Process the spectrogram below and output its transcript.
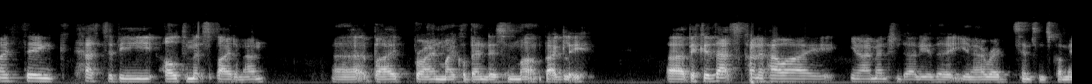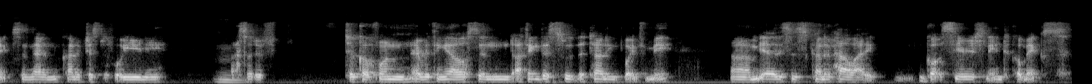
I think, has to be Ultimate Spider-Man uh, by Brian Michael Bendis and Mark Bagley, uh, because that's kind of how I, you know, I mentioned earlier that you know I read Simpsons comics, and then kind of just before uni, I sort of took off on everything else, and I think this was the turning point for me. Um, yeah, this is kind of how I got seriously into comics.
